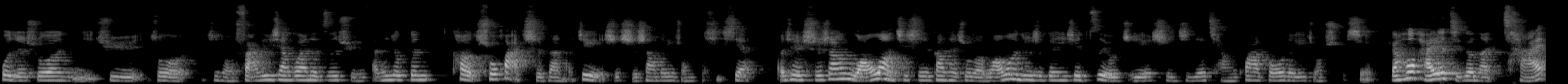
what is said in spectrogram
或者说你去做这种法律相关的咨询，反正就跟靠说话吃饭的，这也是时尚的一种体现。而且时商往往其实刚才说了，往往就是跟一些自由职业是直接强挂钩的一种属性。然后还有几个呢，财，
